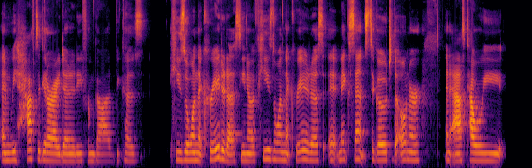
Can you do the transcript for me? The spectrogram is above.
And we have to get our identity from God because he's the one that created us. You know, if he's the one that created us, it makes sense to go to the owner and ask how we,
